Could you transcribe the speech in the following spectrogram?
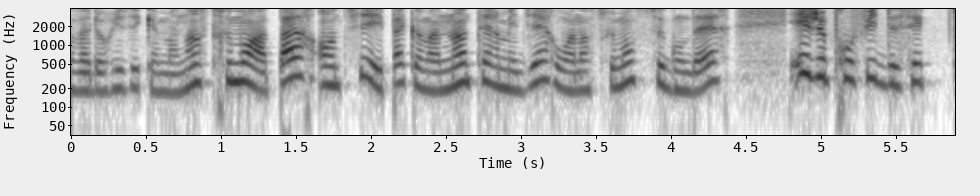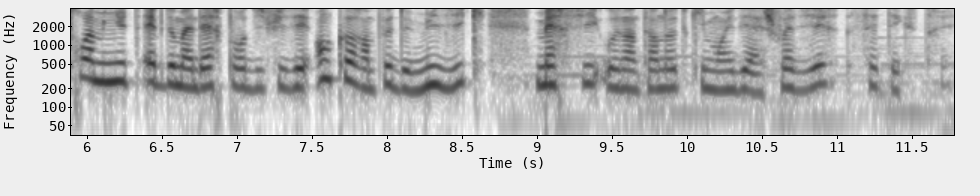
valorisé comme un instrument à part entier et pas comme un intermédiaire ou un instrument secondaire. Et je profite de ces trois minutes hebdomadaires pour diffuser encore un peu de musique. Merci aux internautes qui m'ont aidé à choisir cet extrait.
